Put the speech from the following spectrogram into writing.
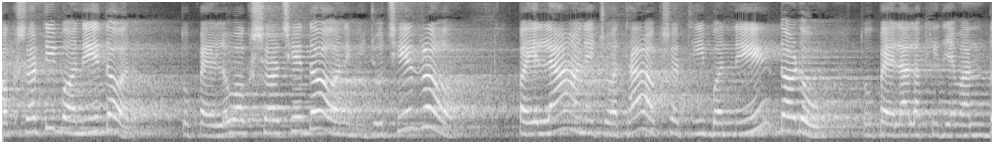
અક્ષરથી બને દર. તો પહેલો અક્ષર છે દ અને બીજો છે ર. પહેલા અને ચોથા અક્ષરથી બને દડો. તો પહેલાં લખી દેવાનું દ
